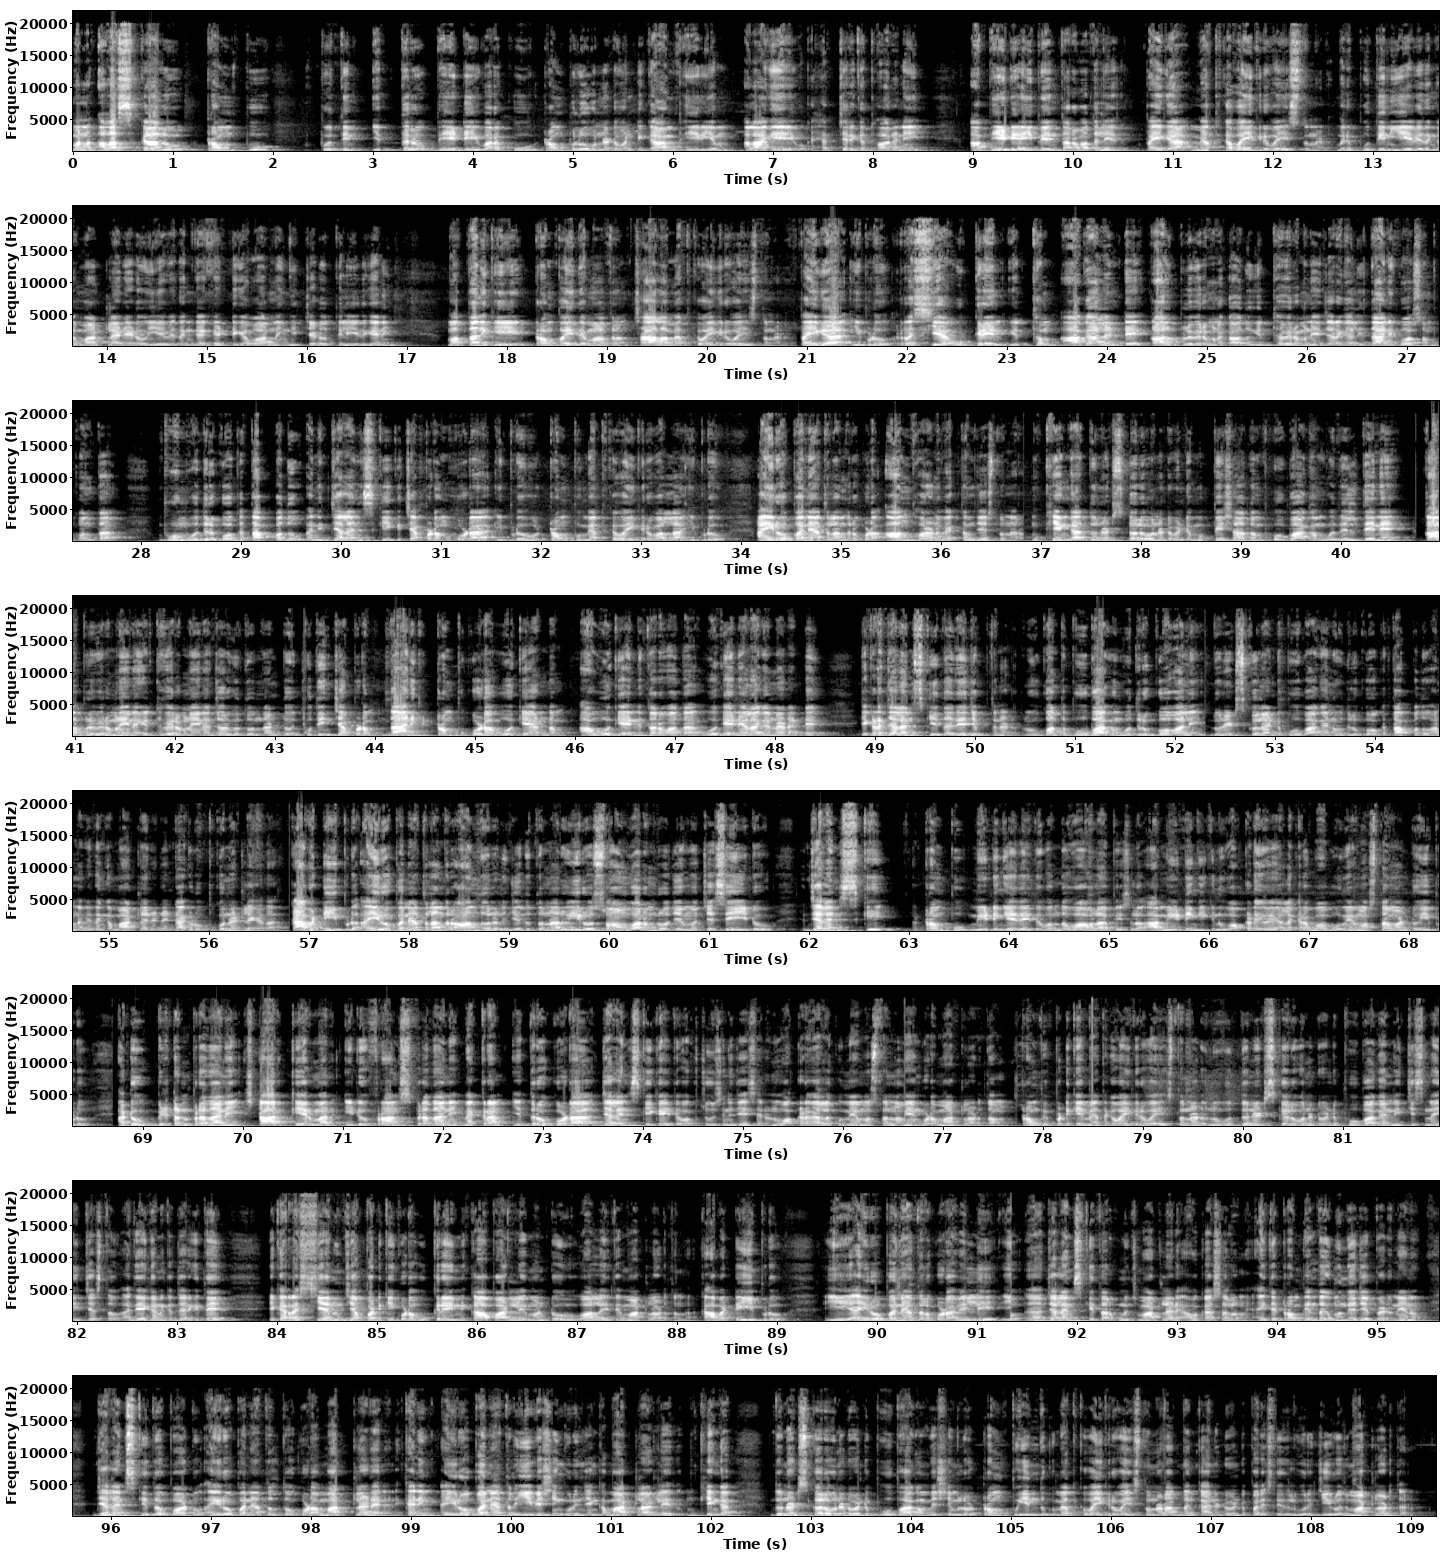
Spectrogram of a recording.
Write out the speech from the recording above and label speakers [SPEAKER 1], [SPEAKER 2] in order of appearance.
[SPEAKER 1] మొన్న అలస్కాలో Trump Putin ఇద్దరు భేటీ వరకు ట్రంప్లో ఉన్నటువంటి గాంభీర్యం అలాగే ఒక హెచ్చరిక ధోరణి ఆ భేటీ అయిపోయిన తర్వాత లేదు. పైగా మెతక వైఖరి వహిస్తున్నాడు. మరి పుతిన్ ఏ విధంగా మాట్లాడాడో ఏ విధంగా గట్టిగా వార్నింగ్ ఇచ్చాడో తెలియదు కానీ మొత్తానికి ట్రంప్ అయితే మాత్రం చాలా మెతక వైఖరి వహిస్తున్నాడు. పైగా ఇప్పుడు రష్యా ఉక్రెయిన్ యుద్ధం ఆగాలంటే కాల్పుల విరమణ కాదు యుద్ధ విరమణే జరగాలి. దానికోసం కొంత భూమి వదులుకోక తప్పదు అని జెలెన్స్కీకి చెప్పడం కూడా ఇప్పుడు ట్రంప్ మెతక వైఖరి వల్ల ఇప్పుడు ఐరోపా నేతలందరూ కూడా ఆందోళన వ్యక్తం చేస్తున్నారు. ముఖ్యంగా దొనెట్స్కోలో ఉన్నటువంటి ముప్పై శాతం భూభాగం వదిలితేనే కాల్పుల విరమణైనా యుద్ధ విరమణైనా జరుగుతుందంటూ పుతిన్ చెప్పడం దానికి ట్రంప్ కూడా ఓకే అనడం. ఆ ఓకే అయిన తర్వాత ఓకే అని ఎలాగన్నాడంటే ఇక్కడ జలన్స్కీ అదే చెప్తున్నాడు. నువ్వు కొంత భూభాగం వదులుకోవాలి. డొనెట్స్కో లాంటి భూభాగాన్ని వదులుకోక తప్పదు అన్న విధంగా మాట్లాడాడంటే అక్కడ ఒప్పుకున్నట్లే కదా. కాబట్టి ఇప్పుడు ఐరోపా నేతలందరూ ఆందోళన చెందుతున్నారు. ఈ రోజు సోమవారం రోజు ఏమొచ్చేసి ఇటు జలన్స్కీ ట్రంప్ మీటింగ్ ఏదైతే ఉందో వావల్ ఆఫీసులో ఆ మీటింగ్కి నువ్వు ఒక్కడే వెళ్ళకరా బాబు మేము వస్తామంటూ ఇప్పుడు అటు బ్రిటన్ ప్రధాని స్టార్ కేర్మర్ ఇటు ఫ్రాన్స్ ప్రధాని మెక్రాన్ ఇద్దరు కూడా జలెన్స్కీకి అయితే ఒక సూచన చేశారు. నువ్వు అక్కడ వెళ్ళకు మేము వస్తున్నాం మేము కూడా మాట్లాడతాం. ట్రంప్ ఇప్పటికే మెతక వైఖరి వహిస్తున్నాడు. నువ్వు డొనెట్స్కేలో ఉన్నటువంటి భూభాగాన్ని ఇచ్చేసినా ఇచ్చేస్తావు. అదే కనుక జరిగితే ఇక రష్యా నుంచి ఎప్పటికీ కూడా ఉక్రెయిన్ని కాపాడలేమంటూ వాళ్ళైతే మాట్లాడుతున్నారు. కాబట్టి ఇప్పుడు ఈ ఐరోపా నేతలు కూడా వెళ్ళి జలెన్స్కీ తరపు నుంచి మాట్లాడే అవకాశాలు ఉన్నాయి. అయితే ట్రంప్ ఇంతకుముందే చెప్పాడు నేను జలెన్స్కీతో పాటు ఐరోపా నేతలతో కూడా మాట్లాడానని. కానీ ఐరోపా నేతలు ఈ విషయం గురించి ఇంకా మాట్లాడలేదు. ముఖ్యంగా దొనట్స్కాలో ఉన్నటువంటి భూభాగం విషయంలో ట్రంప్ ఎందుకు మెతక వైఖరి వహిస్తున్నాడో అర్థం కానిటువంటి పరిస్థితుల గురించి ఈరోజు మాట్లాడతారు.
